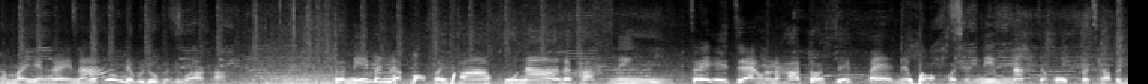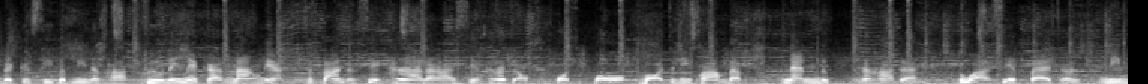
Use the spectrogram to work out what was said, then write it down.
ทำไมยังไงนะ เดี๋ยวไปดูกันดีกว่าค่ะ ตัวนี้เป็นแบบเบาะไฟฟ้าคู่หน้านะคะนี่เจ๊เอ๋แจ้งแล้วนะคะ ตัว CX8 เนี่ยเบาะก็จะนิ่มนะ จะอบกระชับเป็นแบ็กเกอร์ซีแบบนี้นะคะฟีลลิ่งในการนั่งเนี่ยจะต่างจาก CX5 นะคะ CX5 จะออกสปอร์ตสปอร์ตเบาะจะมีความแบบแน่นหนึบนะคะ แต่ตัว CX8 จะนิ่ม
